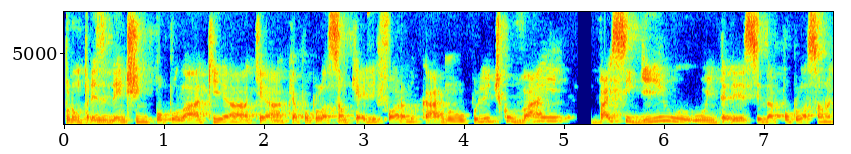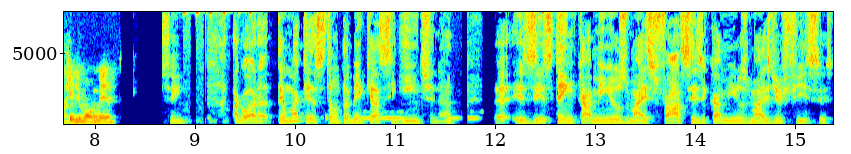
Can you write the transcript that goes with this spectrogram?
por um presidente impopular que a, que, a, que a população quer ele fora do cargo. O político vai, vai seguir o, o interesse da população naquele momento. Sim. Agora, tem uma questão também que é a seguinte, né? É, existem caminhos mais fáceis e caminhos mais difíceis.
